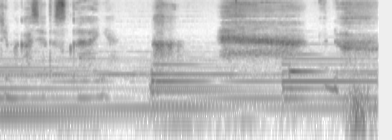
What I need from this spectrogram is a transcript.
Terima kasih atas segalanya.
